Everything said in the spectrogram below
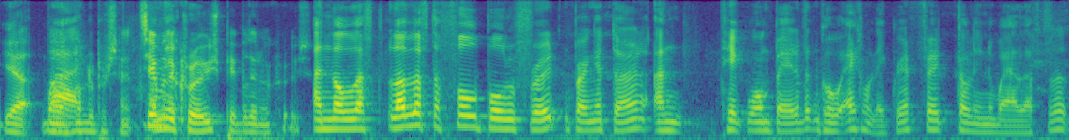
Yeah. Hundred percent. Same And with the- cruise. People doing a cruise. And they'll lift, they'll lift a full bowl of fruit and bring it down and take one bite of it and go, "I don't like grapefruit. Don't even know why I lifted it."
